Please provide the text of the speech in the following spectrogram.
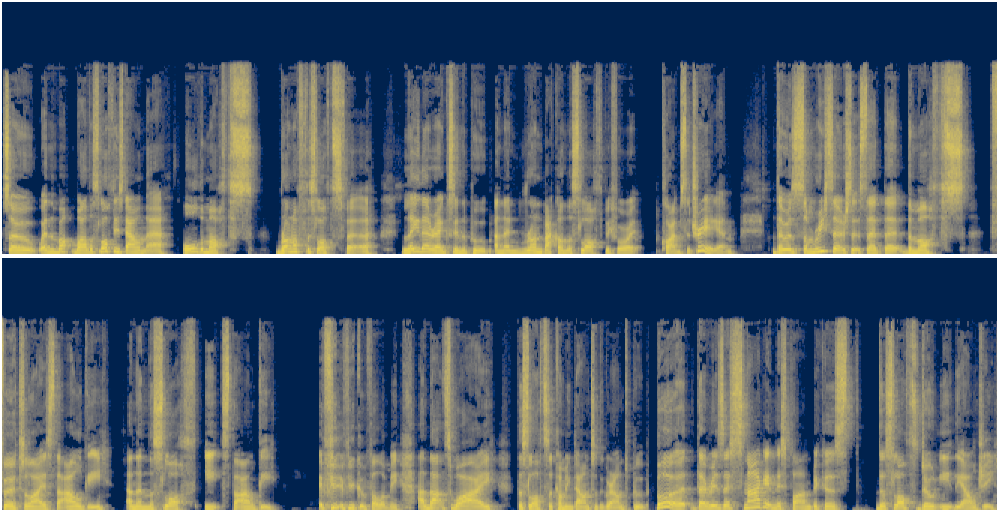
So when the while the sloth is down there, all the moths run off the sloth's fur, lay their eggs in the poop, and then run back on the sloth before it climbs the tree again. There was some research that said that the moths fertilize the algae and then the sloth eats the algae. If you, if you can follow me. And that's why the sloths are coming down to the ground to poop. But there is a snag in this plan because the sloths don't eat the algae.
